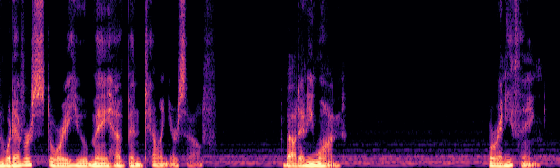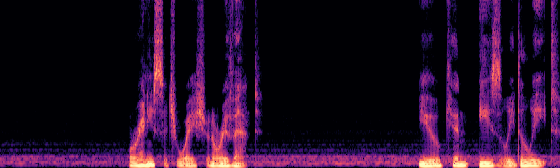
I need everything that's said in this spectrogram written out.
And whatever story you may have been telling yourself, about anyone or anything or any situation or event, you can easily delete,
